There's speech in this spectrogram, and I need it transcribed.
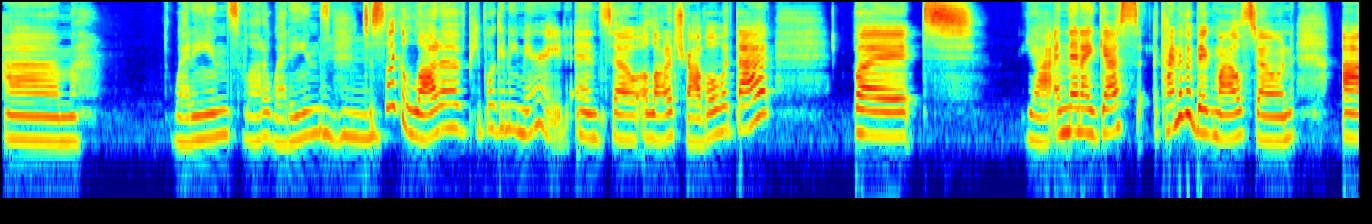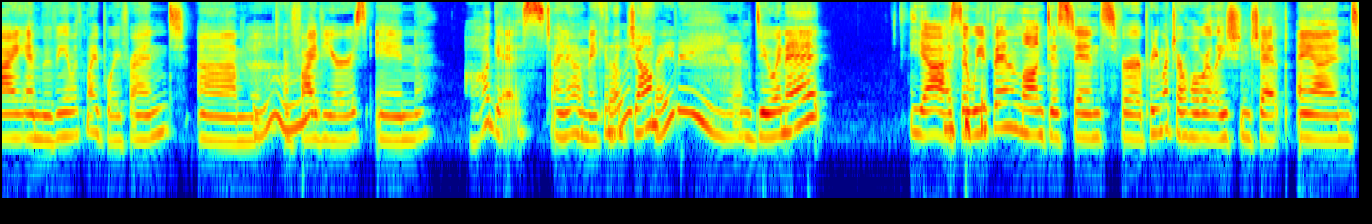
um, weddings, a lot of weddings Mhm. just like a lot of people getting married and so a lot of travel with that but yeah and then i guess kind of a big milestone i am moving in with my boyfriend um of five years in august i know i'm making so the jump Exciting. i'm doing it yeah so we've been long distance for pretty much our whole relationship and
